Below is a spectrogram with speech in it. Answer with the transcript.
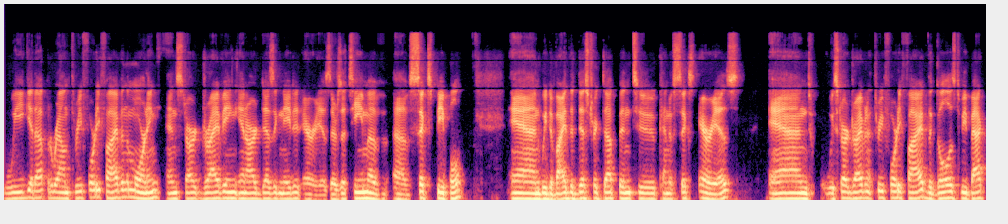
We get up around 3:45 in the morning and start driving in our designated areas. There's a team of, of six people, and we divide the district up into kind of six areas. And we start driving at 3:45. The goal is to be back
